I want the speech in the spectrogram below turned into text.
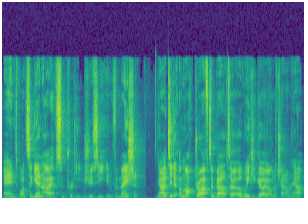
And once again, I have some pretty juicy information. Now, I did a mock draft about a week ago on the channel now,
